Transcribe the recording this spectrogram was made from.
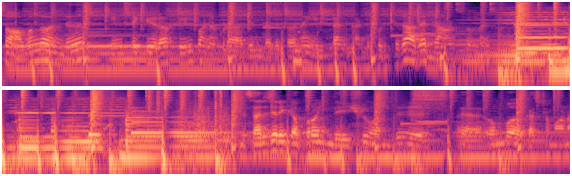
ஸோ அவங்க வந்து இன்செக்யூராக ஃபீல் பண்ணக்கூடாதுன்றதுக்காக தான் இம்ப்ளான் கண்டுபிடிச்சது அதை டிரான்ஸ்ஃபர்மெண்ட் இந்த சர்ஜரிக்கு அப்புறம் இந்த இஷ்யூ வந்து ரொம்ப கஷ்டமான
